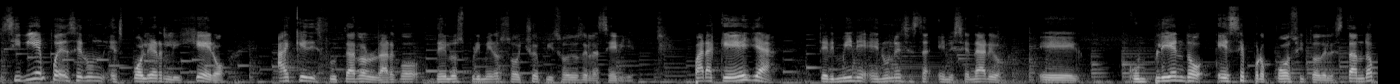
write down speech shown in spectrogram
si bien puede ser un spoiler ligero, hay que disfrutarlo a lo largo de los primeros ocho episodios de la serie. Para que ella termine en un escenario eh, cumpliendo ese propósito del stand-up,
